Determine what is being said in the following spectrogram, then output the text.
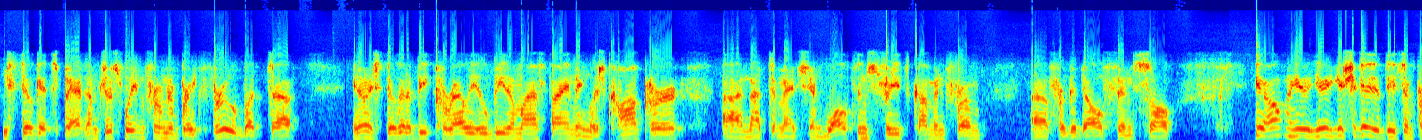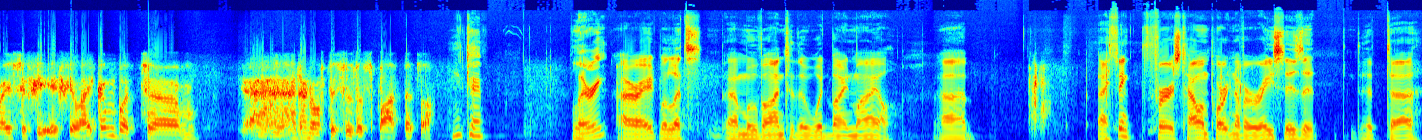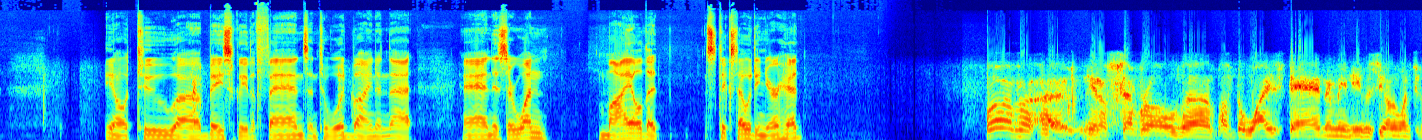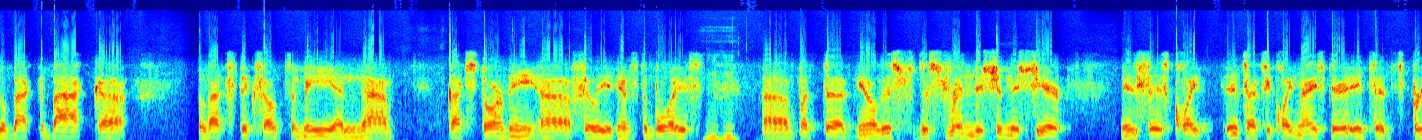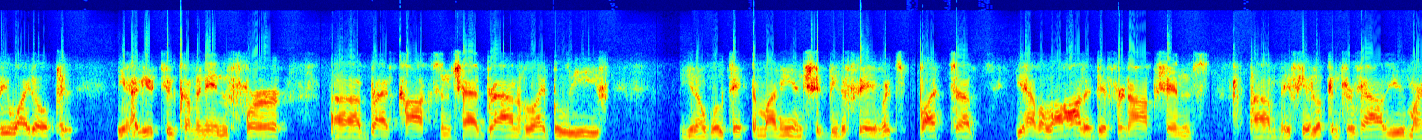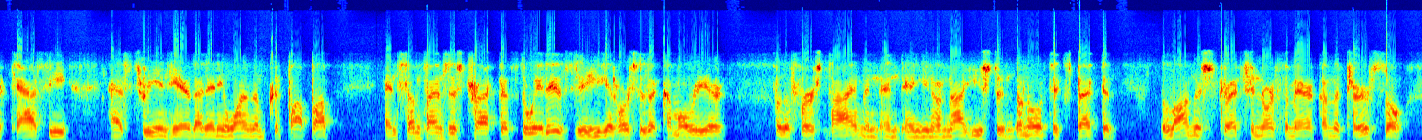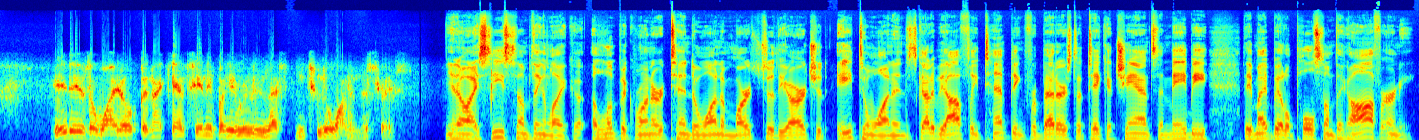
he still gets bet. I'm just waiting for him to break through, but uh, you know he's still got to beat Corelli, who beat him last time. English Conqueror, uh, not to mention Walton Street's coming from uh, for Godolphin, so you know, you, you, you should get a decent price if you if you like him, but um, I don't know if this is a spot. That's all. Okay, Larry. All right. Well, let's uh, move on to the Woodbine Mile. Uh, I think first, how important of a race is it that uh, you know to uh, basically the fans and to Woodbine and that? And is there one mile that sticks out in your head? Well, uh, you know, several uh, of the Wise Dan. I mean, he was the only one to go back to back, uh, so that sticks out to me. And uh, got Stormy uh, filly against the boys. Mm-hmm. Uh, but uh, you know, this this rendition this year is is quite. It's actually quite nice. There, it's it's pretty wide open. You have your two coming in for uh, Brad Cox and Chad Brown, who I believe, you know, will take the money and should be the favorites. But uh, you have a lot of different options. Um, if you're looking for value, Mark Casse has three in here that any one of them could pop up. And sometimes this track, that's the way it is. You get horses that come over here for the first time and, and, and you know, not used to it and don't know what to expect. And the longest stretch in North America on the turf. So it is a wide open. I can't see anybody really less than two to one in this race. You know, I see something like Olympic runner at 10 to 1 and March to the Arch at 8 to 1, and it's got to be awfully tempting for bettors to take a chance and maybe they might be able to pull something off, Ernie.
